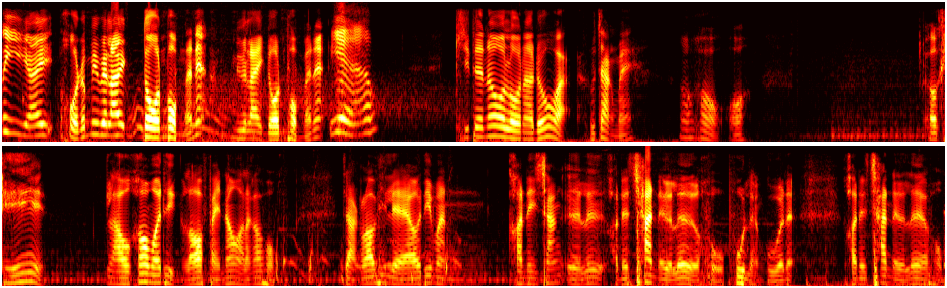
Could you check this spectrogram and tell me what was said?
นี่ไงโหแล้วมีเวลาโดนผมนะเนี่ยมีเวลาอีกโดนผมนะเนี่ย Yeah. คริสเตียโนโรนัลโดอะรู้จักไหมโอ้โหโอเค เราเข้ามาถึงรอบไฟนอลแล้วครับผม จากรอบที่แล้วที่มัน connection error connection error โอ้โหพูดแหลงกูวะเนี่ย connection error ครับผม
